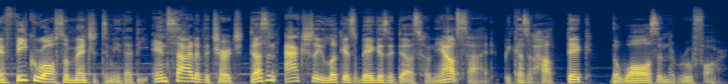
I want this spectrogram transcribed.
And Fikru also mentioned to me that the inside of the church doesn't actually look as big as it does from the outside because of how thick the walls and the roof are.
